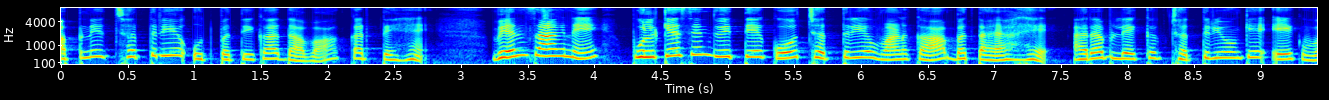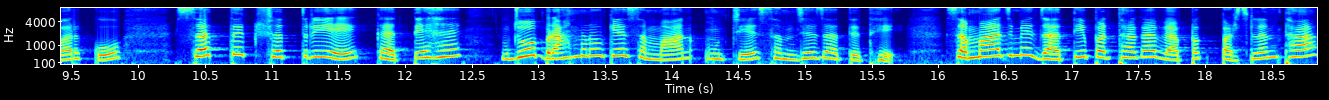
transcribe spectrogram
अपने क्षत्रिय उत्पत्ति का दावा करते हैं। वेनसांग ने पुलकेसिन द्वितीय को क्षत्रिय वर्ण का बताया है। अरब लेखक क्षत्रियों के एक वर्ग को सत्य क्षत्रिय कहते हैं। जो ब्राह्मणों के समान ऊँचे समझे जाते थे। समाज में जाति प्रथा का व्यापक प्रचलन था।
